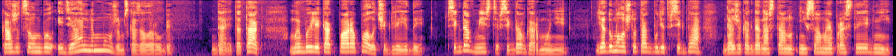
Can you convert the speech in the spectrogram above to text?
«Кажется, он был идеальным мужем», — сказала Руби. Да, это так. Мы были как пара палочек для еды. Всегда вместе, всегда в гармонии. Я думала, что так будет всегда, даже когда настанут не самые простые дни.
